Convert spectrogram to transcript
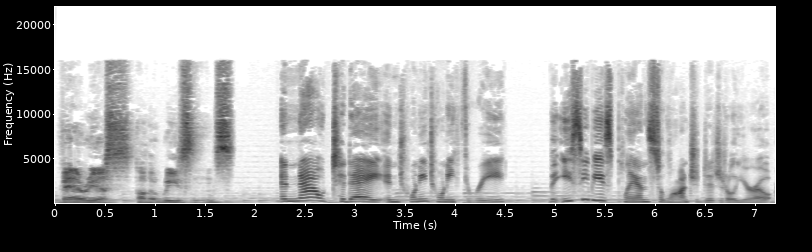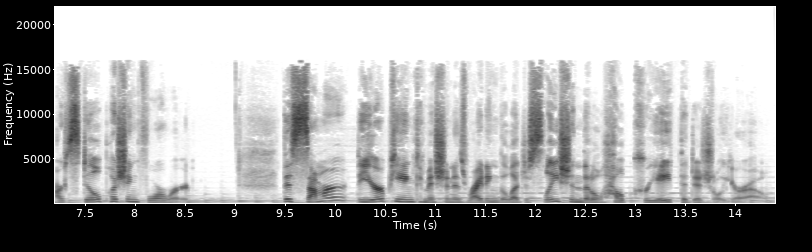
various other reasons. And now, today in 2023, the ECB's plans to launch a digital euro are still pushing forward. This summer, the European Commission is writing the legislation that'll help create the digital euro.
